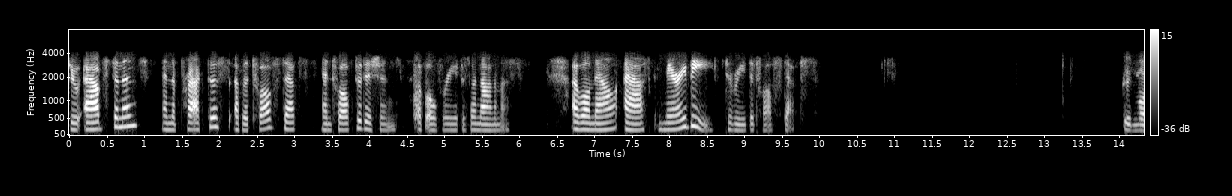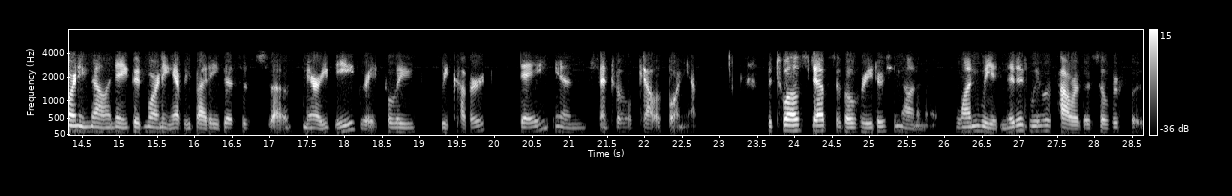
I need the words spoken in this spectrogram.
through abstinence and the practice of the 12 steps and 12 traditions of Overeaters Anonymous. I will now ask Mary B. to read the 12 steps. Good morning, Melanie. Good morning, everybody. This is uh, Mary B., gratefully recovered day in Central California. The 12 steps of Overeaters Anonymous. One, we admitted we were powerless over food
